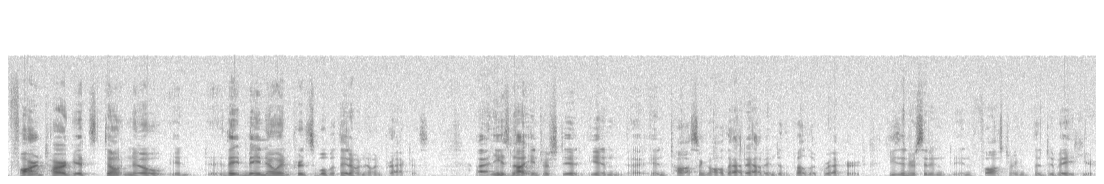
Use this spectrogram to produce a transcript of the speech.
foreign targets don't know, in, they may know in principle, but they don't know in practice. and he's not interested in, uh, in tossing all that out into the public record. He's interested in, in fostering the debate here.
